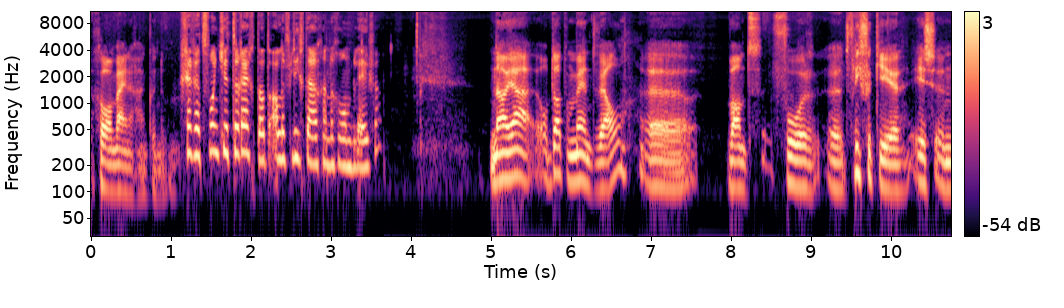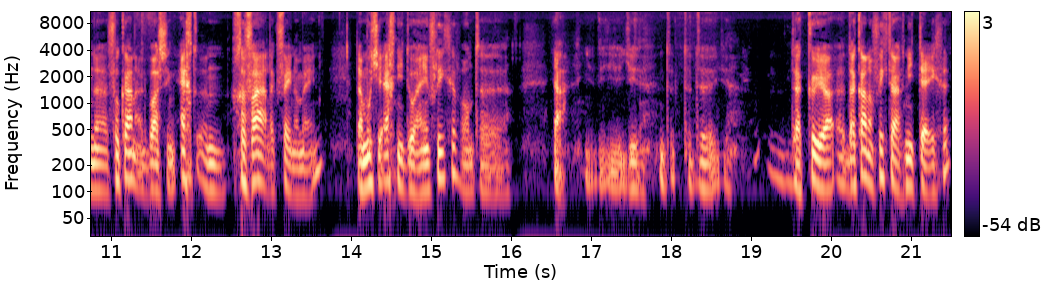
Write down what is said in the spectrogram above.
gewoon weinig aan kunt doen. Gerrit, vond je terecht dat alle vliegtuigen aan de grond bleven? Nou ja, op dat moment wel. Uh, want voor eh, het vliegverkeer is een uh, vulkaanuitbarsting echt een gevaarlijk fenomeen. Daar moet je echt niet doorheen vliegen, want uh, ja, je, je, de, de, daar, kun je, daar kan een vliegtuig niet tegen.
